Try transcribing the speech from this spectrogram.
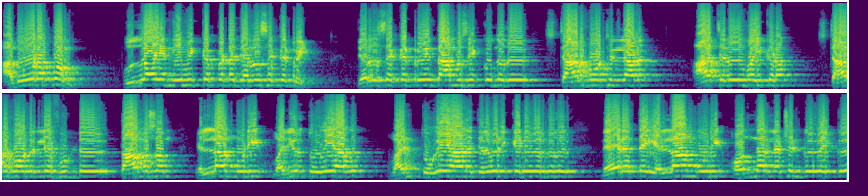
അതോടൊപ്പം പുതുതായി നിയമിക്കപ്പെട്ട ജനറൽ സെക്രട്ടറി. ജനറൽ സെക്രട്ടറി താമസിക്കുന്നത് സ്റ്റാർ ഹോട്ടലിലാണ്. ആ ചെലവ് വഹിക്കണം. സ്റ്റാർ ഹോട്ടലിലെ ഫുഡ് താമസം എല്ലാം കൂടി വലിയൊരു തുകയാകും. വൻ തുകയാണ് ചെലവഴിക്കേണ്ടി വരുന്നത്. നേരത്തെ എല്ലാം കൂടി ഒന്നര ലക്ഷം രൂപയ്ക്ക്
